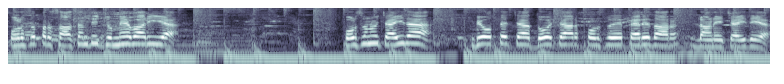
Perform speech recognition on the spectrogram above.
ਪੁਲਿਸ ਪ੍ਰਸ਼ਾਸਨ ਦੀ ਜ਼ਿੰਮੇਵਾਰੀ ਆ। ਪੁਲਿਸ ਨੂੰ ਚਾਹੀਦਾ ਵੀ ਉੱਥੇ ਚਾ ਦੋ ਚਾਰ ਪੁਲਿਸ ਦੇ ਪਹਿਰੇਦਾਰ ਲਾਣੇ ਚਾਹੀਦੇ ਆ।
